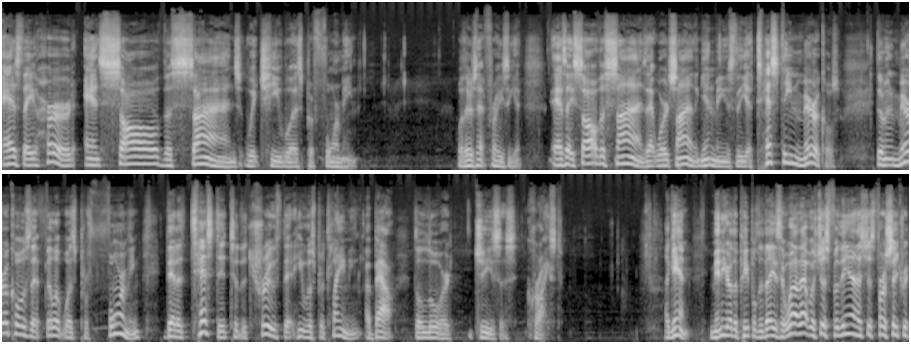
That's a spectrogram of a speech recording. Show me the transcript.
as they heard and saw the signs which he was performing. Well, there's that phrase again. As they saw the signs, that word sign again means the attesting miracles, the miracles that Philip was performing that attested to the truth that he was proclaiming about the Lord Jesus Christ. Again, many other people today say, well, that was just for then, that's just first century.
